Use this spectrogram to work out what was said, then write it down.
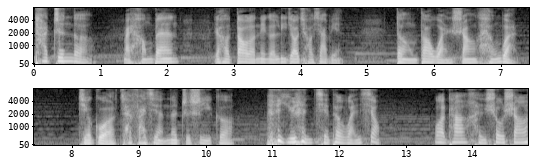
她真的买航班，然后到了那个立交桥下边，等到晚上很晚，结果才发现那只是一个 愚人节的玩笑。哇，他很受伤，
